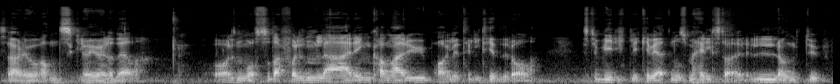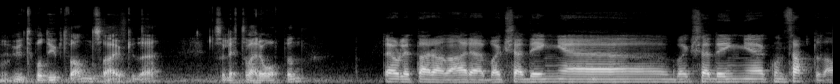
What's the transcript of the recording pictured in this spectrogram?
så er det jo vanskelig å gjøre det. da. Og liksom også derfor liksom, læring kan være ubehagelig til tider òg. Hvis du virkelig ikke vet noe som helst og er langt ute på dypt vann, så er jo ikke det så lett å være åpen. Det er jo litt der av det her bikeshedding-konseptet, eh, da.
